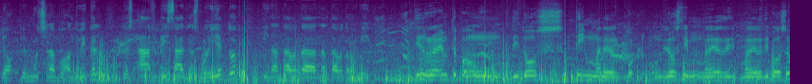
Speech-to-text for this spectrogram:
We moeten naar ontwikkelen. Dus AVB staat in ons project door en dan gaan we dat dan gaan we dat oké doen. Die ruimte om die dos team manier om die dos team manier manier die boso?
